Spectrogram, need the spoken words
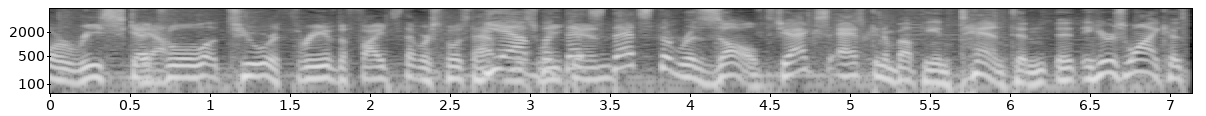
or reschedule two or three of the fights that were supposed to happen yeah, this but weekend. that's that's the result. Jack's asking about the intent, and uh, here's why: because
